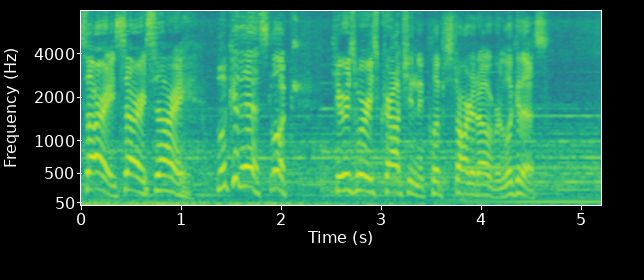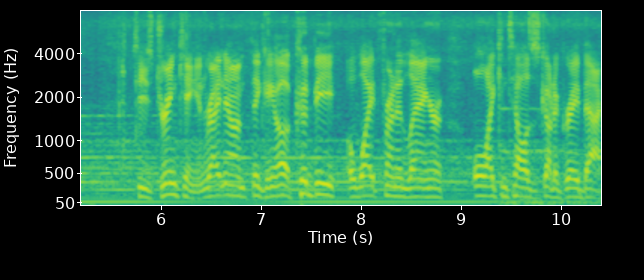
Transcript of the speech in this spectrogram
Sorry, sorry, sorry. Look at this. Look. Here's where he's crouching. The clip started over. Look at this. So he's drinking, and right now I'm thinking, oh, it could be a white-fronted langur. All I can tell is it's got a gray back.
